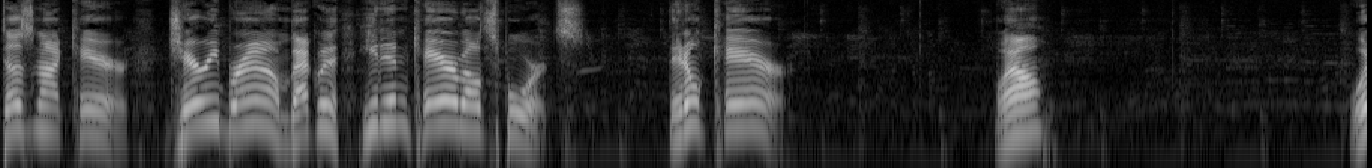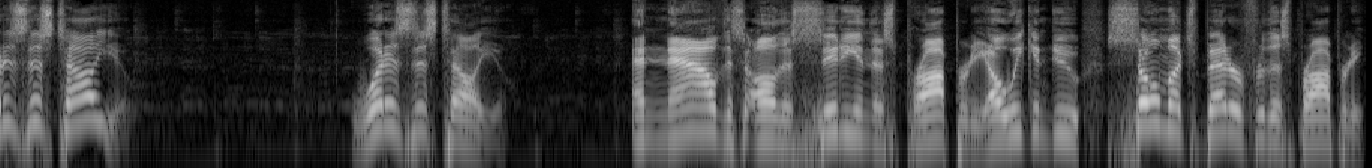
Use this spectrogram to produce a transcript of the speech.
does not care. Jerry Brown, back when he didn't care about sports, they don't care. Well, what does this tell you? What does this tell you? And now this oh the city and this property. Oh, we can do so much better for this property.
